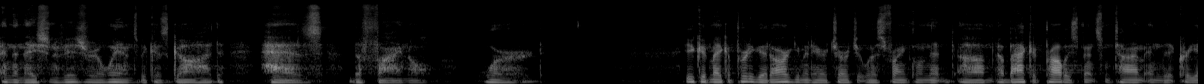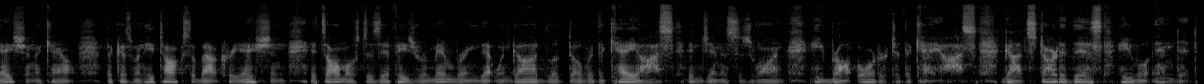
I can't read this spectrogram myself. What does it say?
And the nation of Israel wins because God has the final word. You could make a pretty good argument here, church, at West Franklin, that um, Habakkuk probably spent some time in the creation account because when he talks about creation, it's almost as if he's remembering that when God looked over the chaos in Genesis 1, he brought order to the chaos. God started this, he will end it.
